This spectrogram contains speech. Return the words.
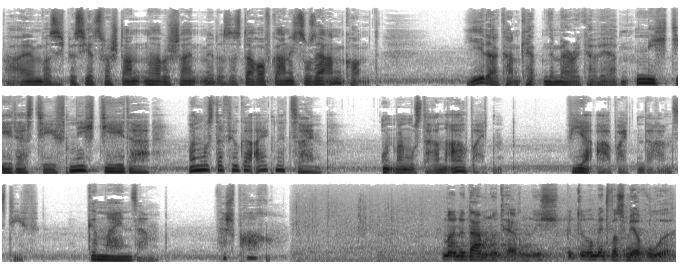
Bei allem, was ich bis jetzt verstanden habe, scheint mir, dass es darauf gar nicht so sehr ankommt. Jeder kann Captain America werden. Nicht jeder, Steve, nicht jeder. Man muss dafür geeignet sein. Und man muss daran arbeiten. Wir arbeiten daran, Steve. Gemeinsam. Versprochen. Meine Damen und Herren, ich bitte um etwas mehr Ruhe.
